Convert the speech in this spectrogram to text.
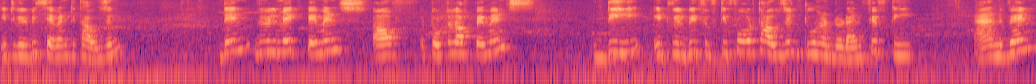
It will be 70,000 then we will make payments of total of payments D it will be 54,250 and when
